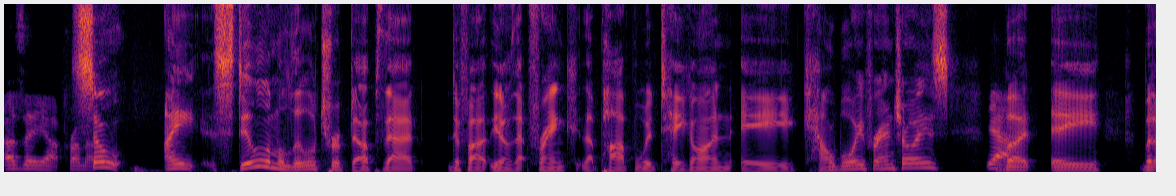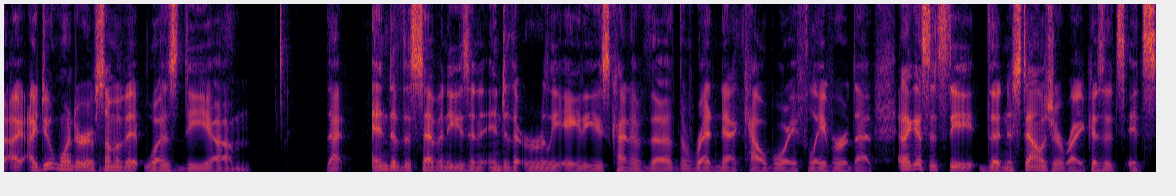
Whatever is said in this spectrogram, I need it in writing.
as a uh, premise. So I still am a little tripped up that defi- you know that Frank that Pop would take on a cowboy franchise, yeah, but a but I, I do wonder if some of it was the um that end of the 70s and into the early 80s kind of the the redneck cowboy flavor that and i guess it's the the nostalgia right because it's it's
